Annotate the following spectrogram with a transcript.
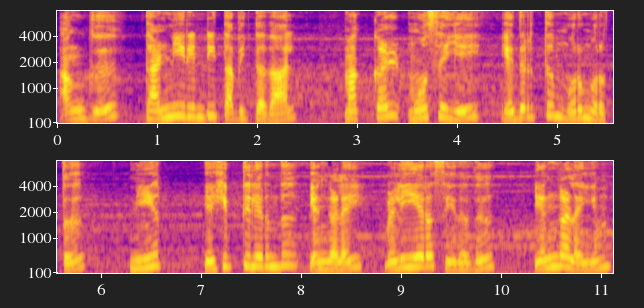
அங்கு தண்ணீரின்றி தவித்ததால் மக்கள் மோசையை எதிர்த்து முறுமுறுத்து நீர் எகிப்திலிருந்து எங்களை வெளியேற செய்தது எங்களையும்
